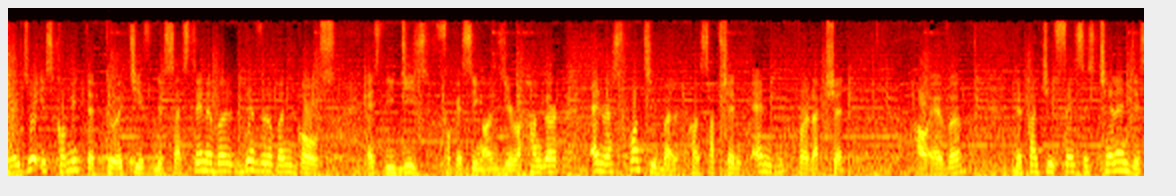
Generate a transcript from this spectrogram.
Malaysia is committed to achieve the Sustainable Development Goals SDGs focusing on zero hunger and responsible consumption and production. However, the country faces challenges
